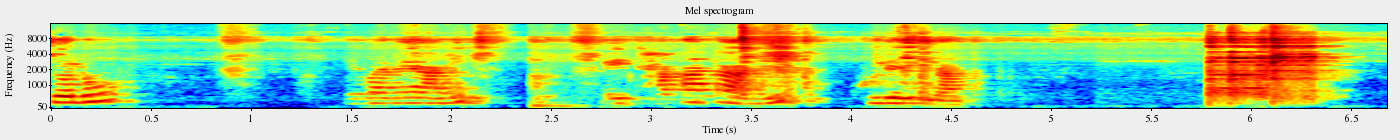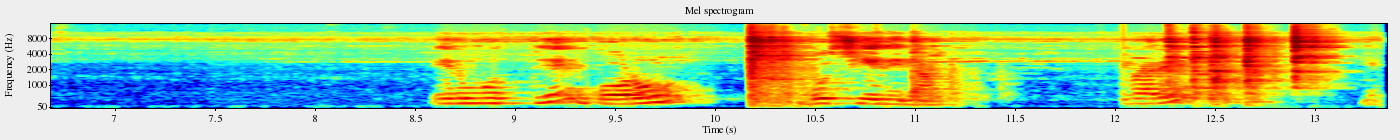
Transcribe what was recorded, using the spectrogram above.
চলুন। এবারে আমি এই ঢাকাটা আমি খুলে দিলাম। এর মধ্যে গরম বসিয়ে দিলাম। এবারে এই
